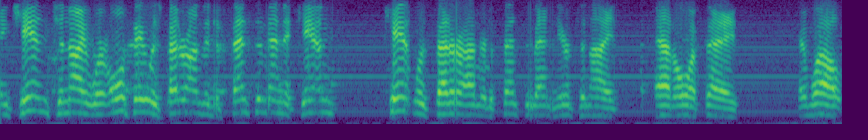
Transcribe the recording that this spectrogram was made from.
And Canton tonight, where OFA was better on the defensive end than Canton, Canton was better on the defensive end here tonight at OFA. And well,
